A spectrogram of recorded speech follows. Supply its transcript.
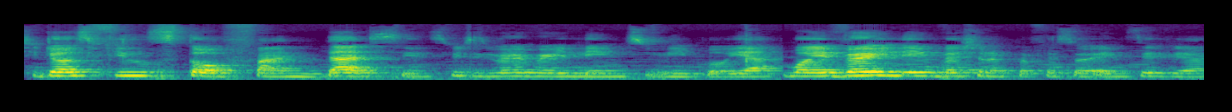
She just feels stuff and that's it which is very very lame to me but yeah. But a very lame version of professor xavier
